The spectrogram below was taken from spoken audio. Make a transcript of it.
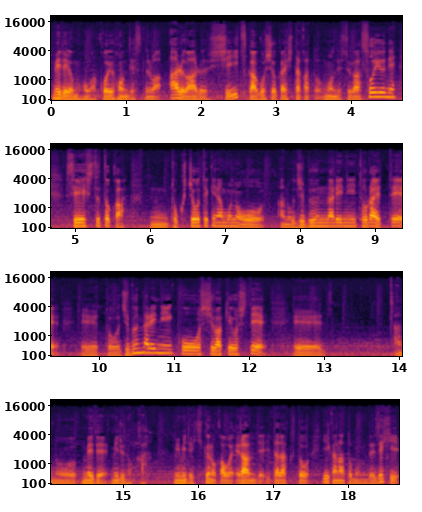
目で読む本はこういう本ですっていうのはあるあるしいつかご紹介したかと思うんですがそういうね性質とか、うん、特徴的なものをあの自分なりに捉えて、えーと、自分なりにこう仕分けをして、えー、あの目で見るのか耳で聞くのかを選んでいただくといいかなと思うのでぜひ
